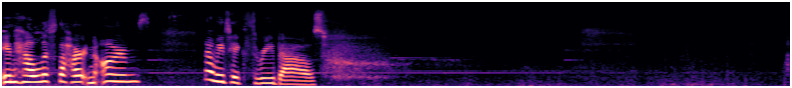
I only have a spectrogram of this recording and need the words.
Inhale, lift the heart and arms. And we take three bows.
